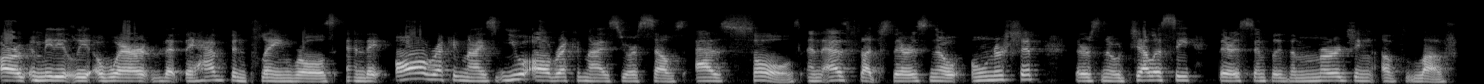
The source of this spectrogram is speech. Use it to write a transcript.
are immediately aware that they have been playing roles and they all recognize, you all recognize yourselves as souls. And as such, there is no ownership, there's no jealousy, there is simply the merging of love.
